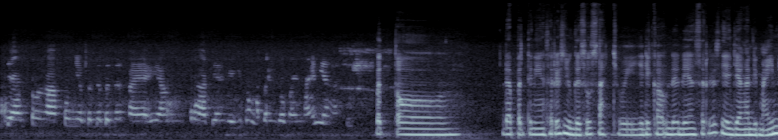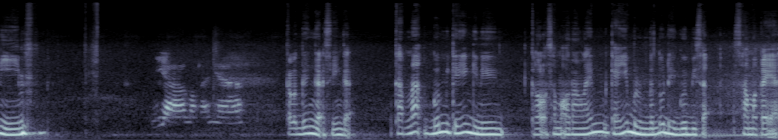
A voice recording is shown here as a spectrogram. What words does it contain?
dan pengakunya bener-bener kayak yang perhatian kayak gitu ngapain gue main-main ya nggak sih? Betul. Dapetin yang serius juga susah cuy. Jadi kalau udah ada yang serius ya jangan dimainin. Iya makanya. Kalau gue nggak sih nggak. Karena gue mikirnya gini kalau sama orang lain kayaknya belum tentu deh gue bisa sama kayak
